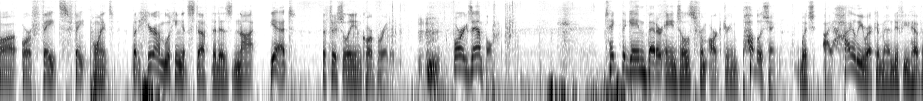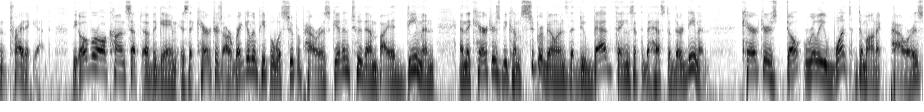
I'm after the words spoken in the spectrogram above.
or, or Fate's Fate Points, but here I'm looking at stuff that is not yet officially incorporated. For example, take the game Better Angels from Arc Dream Publishing, which I highly recommend if you haven't tried it yet. The overall concept of the game is that characters are regular people with superpowers given to them by a demon, and the characters become supervillains that do bad things at the behest of their demon. Characters don't really want demonic powers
